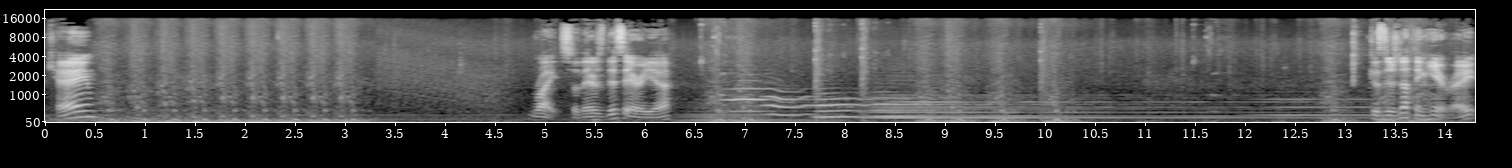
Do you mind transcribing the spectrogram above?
Okay. Right, so there's this area. Because there's nothing here, right?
